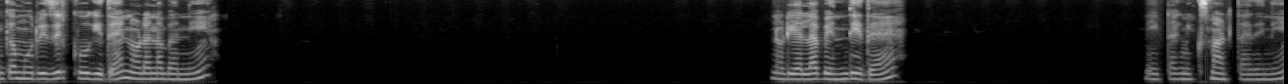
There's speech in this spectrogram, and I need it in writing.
ಈಗ ಮೂರು ವಿಸಿಲ್ ಕೂಗಿದೆ, ನೋಡೋಣ ಬನ್ನಿ. ನೋಡಿ, ಎಲ್ಲ ಬೆಂದಿದೆ. ನೀಟಾಗಿ ಮಿಕ್ಸ್ ಮಾಡ್ತಾ ಇದ್ದೀನಿ.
